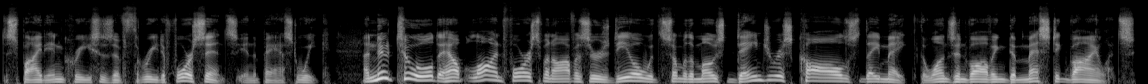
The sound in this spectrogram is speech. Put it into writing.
despite increases of 3 to 4 cents in the past week. A new tool to help law enforcement officers deal with some of the most dangerous calls they make, the ones involving domestic violence.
